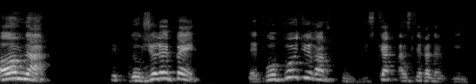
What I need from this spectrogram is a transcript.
Omna. Donc, je répète, les propos du Rav jusqu'à Asli Radagui.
